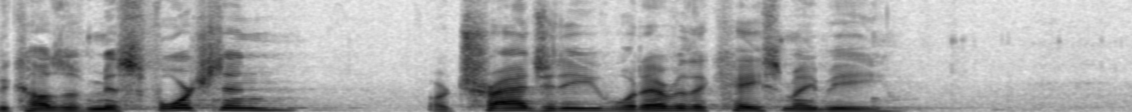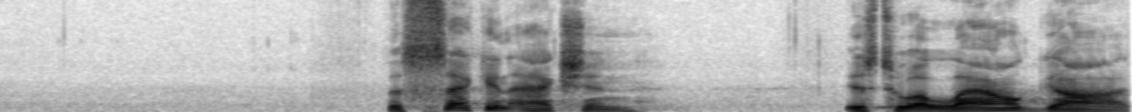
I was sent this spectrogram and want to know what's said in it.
because of misfortune or tragedy, whatever the case may be, the second action is to allow God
